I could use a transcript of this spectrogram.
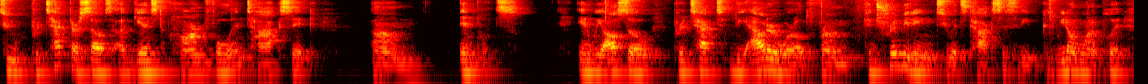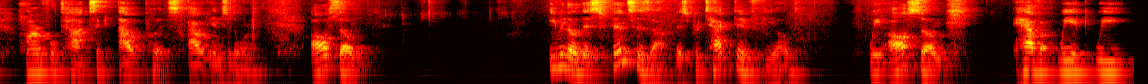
to protect ourselves against harmful and toxic um, inputs. And we also protect the outer world from contributing to its toxicity because we don't want to put harmful, toxic outputs out into the world. Also, even though this fence is up, this protective field, we also have we we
